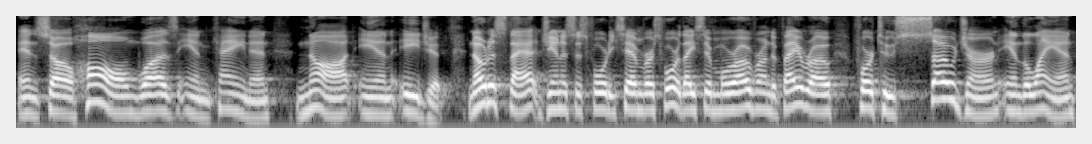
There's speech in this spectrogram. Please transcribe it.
And so home was in Canaan, not in Egypt. Notice that, Genesis 47, verse 4, they said, Moreover unto Pharaoh, for to sojourn in the land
